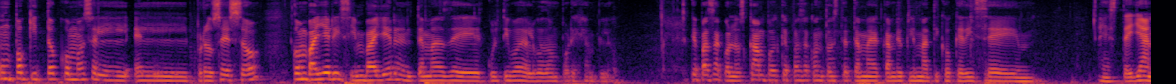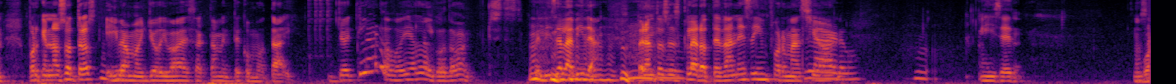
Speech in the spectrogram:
un poquito cómo es el, proceso con Bayer y sin Bayer en el tema de cultivo de algodón, por ejemplo. ¿Qué pasa con los campos? ¿Qué pasa con todo este tema de cambio climático que dice este Jan? Porque nosotros íbamos, yo iba exactamente como Tai. Yo, claro, voy al algodón, feliz de la vida. Pero entonces, claro, te dan esa información. Claro. Y dicen, no sé,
